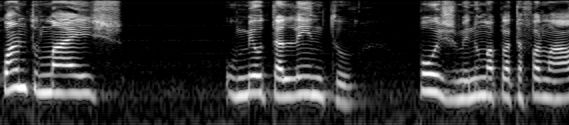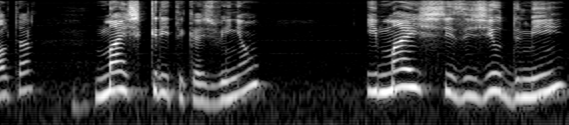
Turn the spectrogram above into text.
quanto mais o meu talento pôs-me numa plataforma alta, mais críticas vinham e mais se exigiu de mim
